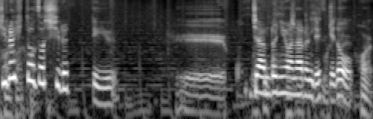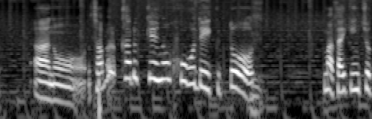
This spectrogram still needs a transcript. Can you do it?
知る人ぞ知るっていうジャンルにはなるんですけどはい。あのサブカル系の方でいくと、うん。まあ最近ちょっ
